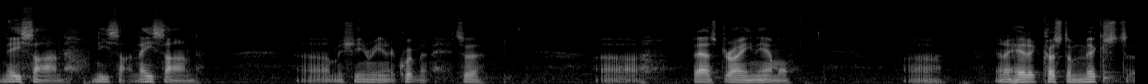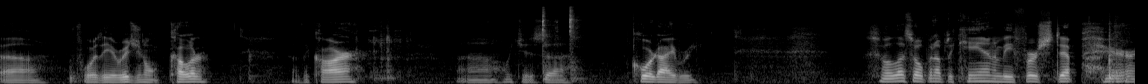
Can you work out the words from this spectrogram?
Nason, Nissan, Nason uh, machinery and equipment. It's a uh, fast dry enamel. Uh, and I had it custom mixed uh, for the original color of the car, which is cord ivory. So let's open up the can and be first step here.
